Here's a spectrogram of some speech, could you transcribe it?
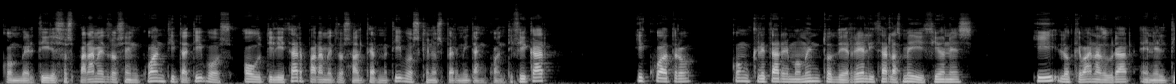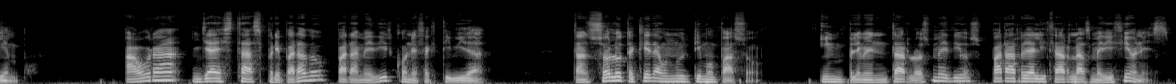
Convertir esos parámetros en cuantitativos o utilizar parámetros alternativos que nos permitan cuantificar. Y 4. Concretar el momento de realizar las mediciones y lo que van a durar en el tiempo. Ahora ya estás preparado para medir con efectividad. Tan solo te queda un último paso, implementar los medios para realizar las mediciones.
